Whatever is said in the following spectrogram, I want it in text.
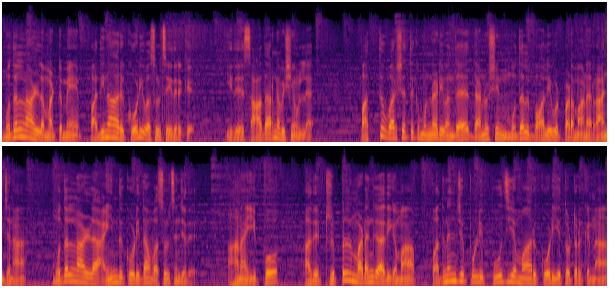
முதல் நாளில் மட்டுமே பதினாறு கோடி வசூல் செய்திருக்கு. இது சாதாரண விஷயம் இல்லை. பத்து வருஷத்துக்கு முன்னாடி வந்த தனுஷின் முதல் பாலிவுட் படமான ராஞ்சனா முதல் நாளில் ஐந்து கோடி தான் வசூல் செஞ்சது. ஆனால் இப்போ அது ட்ரிபிள் மடங்கு அதிகமாக பதினஞ்சு புள்ளி பூஜ்ஜியம் ஆறு கோடியை தொட்டிருக்குன்னா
